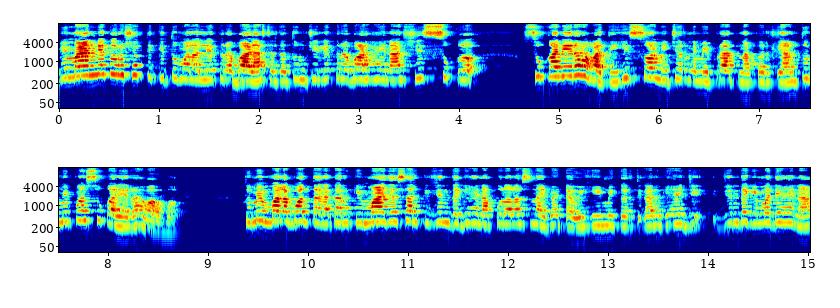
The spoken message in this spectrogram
मी मान्य करू शकते की तुम्हाला लेकरं बाळ असेल तर तुमची लेकरं बाळ आहे ना अशीच सुख सुखाने राहावा ती ही स्वामी चरणी मी प्रार्थना करते आणि तुम्ही पण सुखाने राहावं. तुम्ही मला बोलताना कारण की माझ्यासारखी जिंदगी आहे ना कुणालाच नाही भेटावी ही मी करते. कारण की ह्या जिंदगीमध्ये आहे ना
